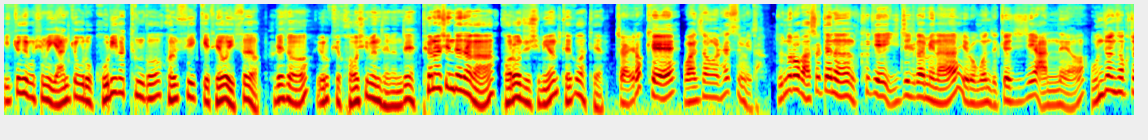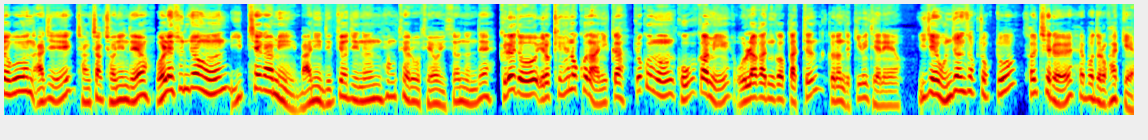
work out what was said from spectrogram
이쪽에 보시면 이 안쪽으로 고리 같은 거 걸 수 있게 되어 있어요. 그래서 이렇게 거시면 되는데 편하신 데다가 걸어 주시면 될 것 같아요. 자, 이렇게 완성을 했습니다. 눈으로 봤을 때는 크게 이질감이나 이런 건 느껴지지 않네요. 운전석 쪽은 아직 장착 전인데요. 원래 순정은 입체감이 많이 느껴지는 형태로 되어 있었는데 그래도 이렇게 해놓고 나니까 조금은 고급감이 올라간 것 같은 그런 느낌이 되네요. 이제 운전석 쪽도 설치를 해보도록 할게요.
